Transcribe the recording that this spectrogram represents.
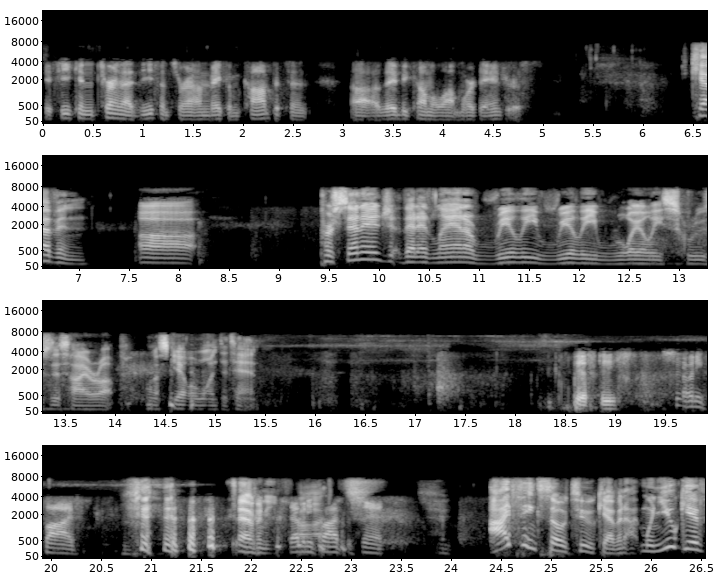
If he can turn that defense around, make them competent, uh, they become a lot more dangerous. Kevin, uh, percentage that Atlanta really, really royally screws this higher up on a scale of one to ten. Fifty. 75. Seventy. 75%. I think so too, Kevin. When you give,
